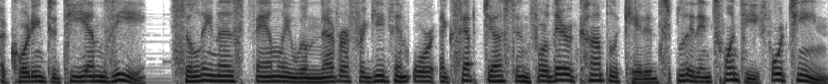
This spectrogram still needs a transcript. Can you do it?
According to TMZ, Selena's family will never forgive him or accept Justin for their complicated split in 2014.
